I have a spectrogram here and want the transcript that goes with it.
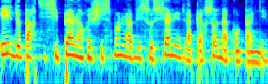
et de participer à l'enrichissement de la vie sociale et de la personne accompagnée.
